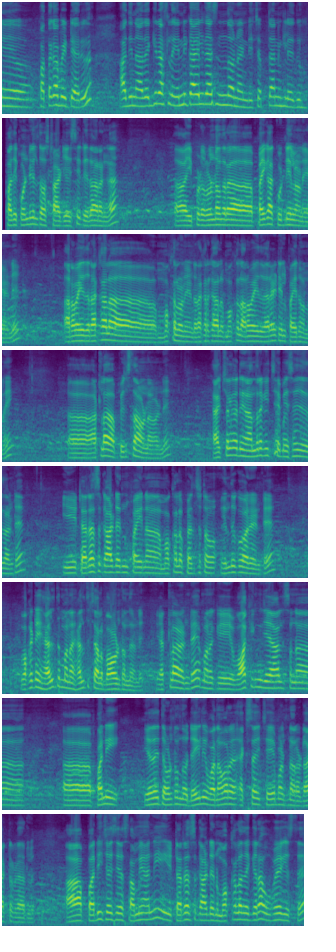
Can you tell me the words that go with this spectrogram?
కొత్తగా పెట్టారు. అది నా దగ్గర అసలు ఎన్ని కాయలు కాసిందోనండి చెప్తానికి లేదు. పది కుండీలతో స్టార్ట్ చేసి నిదానంగా ఇప్పుడు రెండు వందల పైగా కుండీలు ఉన్నాయండి. అరవై ఐదు రకాల మొక్కలు ఉన్నాయండి. రకరకాల మొక్కలు అరవై ఐదు వెరైటీల పైన ఉన్నాయి. అట్లా పెంచుతూ ఉన్నామండి. యాక్చువల్గా నేను అందరికి ఇచ్చే మెసేజ్ ఏంటంటే ఈ టెర్రస్ గార్డెన్ పైన మొక్కలు పెంచడం ఎందుకు అని అంటే ఒకటి హెల్త్ మన హెల్త్ చాలా బాగుంటుందండి. ఎట్లా అంటే మనకి వాకింగ్ చేయాల్సిన పని ఏదైతే ఉంటుందో డైలీ వన్ అవర్ ఎక్సర్సైజ్ చేయమంటున్నారు డాక్టర్ గారు. ఆ పని చేసే సమయాన్ని ఈ టెర్రస్ గార్డెన్ మొక్కల దగ్గర ఉపయోగిస్తే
